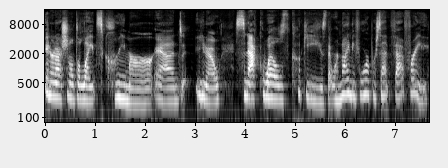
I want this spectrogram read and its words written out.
International Delights creamer and, you know, Snackwell's cookies that were 94% fat free.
